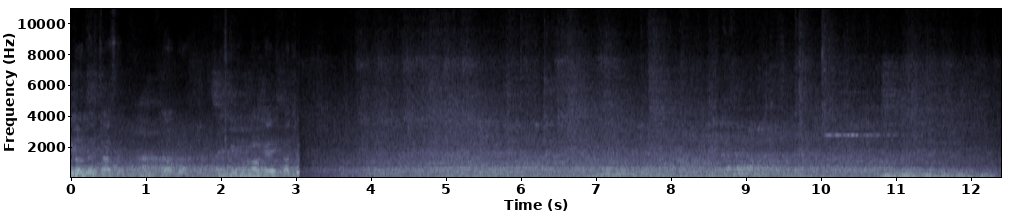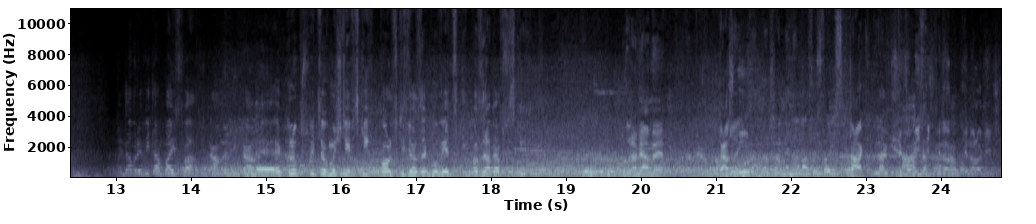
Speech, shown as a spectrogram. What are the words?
Dzień dobry, witam Państwa. Witamy, witamy. Klub Szpiców Myśliwskich, Polski Związek Łowiecki. Pozdrawiam wszystkich. Pozdrawiamy. Gasz gór. Zapraszamy na Wasze stoisko. Tak, przy komisji kinologicznej.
